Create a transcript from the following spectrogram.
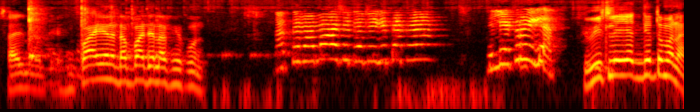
साईज मोठे पाय ना डब्बा त्याला फेकून हे लेकरं घ्या वीसले एक देतो म्हणा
